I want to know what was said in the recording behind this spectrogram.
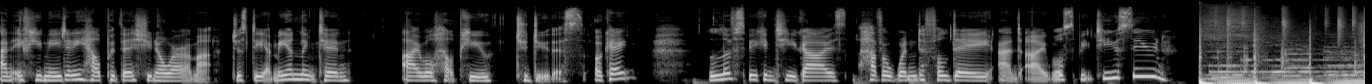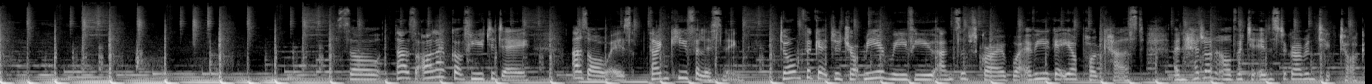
And if you need any help with this, you know where I'm at. Just DM me on LinkedIn. I will help you to do this. Okay. Love speaking to you guys. Have a wonderful day, and I will speak to you soon. So that's all I've got for you today. As always, thank you for listening. Don't forget to drop me a review and subscribe wherever you get your podcast, and head on over to Instagram and TikTok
